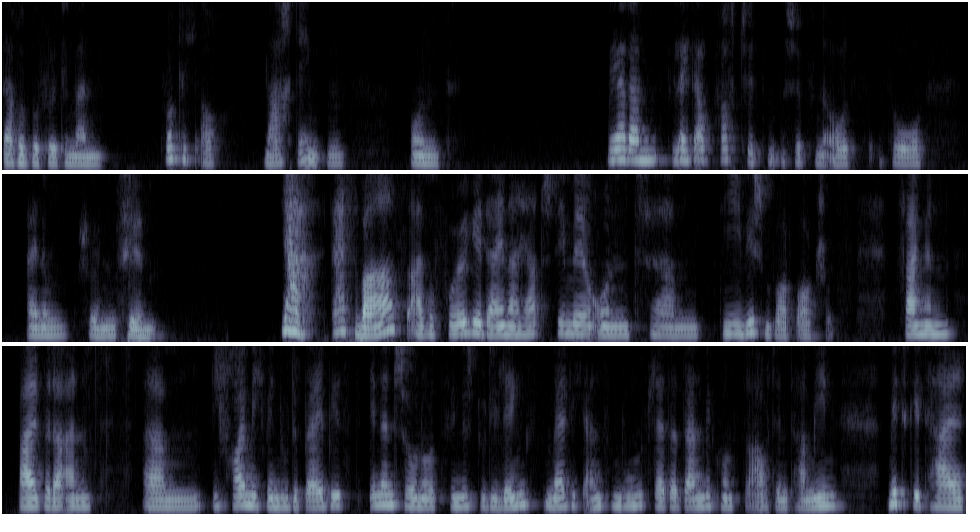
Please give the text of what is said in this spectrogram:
darüber sollte man wirklich auch nachdenken und ja, dann vielleicht auch Kraft schöpfen aus so einem schönen Film. Ja, das war's. Also folge deiner Herzstimme und ähm, die Vision Board Workshops fangen bald wieder an. Ähm, ich freue mich, wenn du dabei bist. In den Show Notes findest du die Links. Melde dich an zum Boomsletter, dann bekommst du auch den Termin mitgeteilt.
